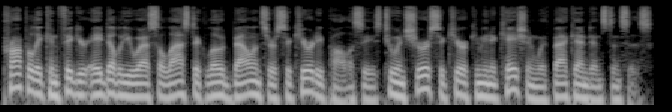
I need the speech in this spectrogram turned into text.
Properly configure AWS Elastic Load Balancer security policies to ensure secure communication with backend instances.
